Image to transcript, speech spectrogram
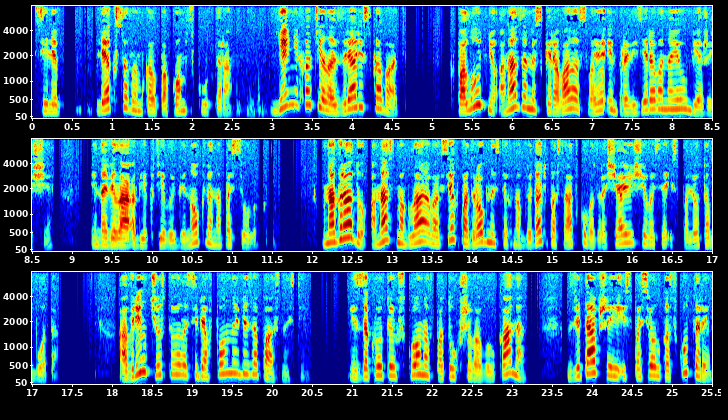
селеплексовым колпаком скутера. Ей не хотелось зря рисковать. К полудню она замаскировала свое импровизированное убежище и навела объективы бинокля на поселок. В награду она смогла во всех подробностях наблюдать посадку возвращающегося из полета бота. Аврил чувствовала себя в полной безопасности. Из-за крутых склонов потухшего вулкана взлетавшие из поселка скутеры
